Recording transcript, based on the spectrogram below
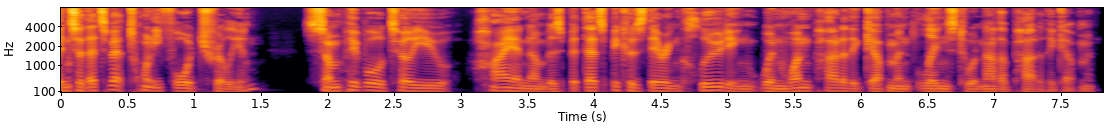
And so that's about 24 trillion. Some people will tell you higher numbers, but that's because they're including when one part of the government lends to another part of the government,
